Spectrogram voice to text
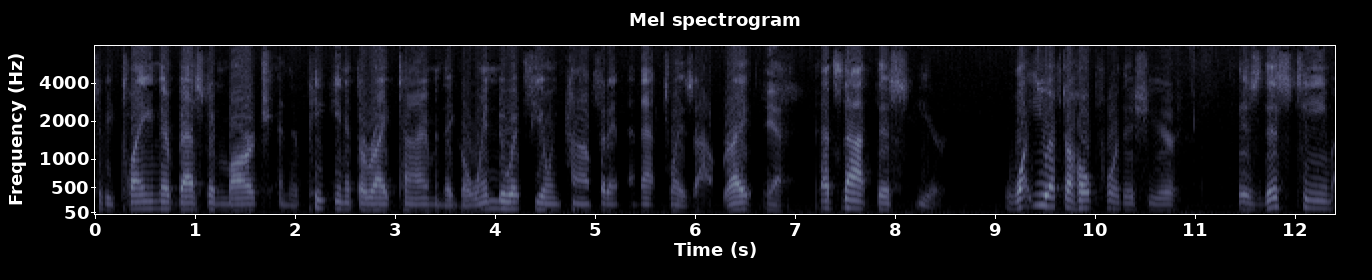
to be playing their best in March and they're peaking at the right time and they go into it feeling confident and that plays out, right? Yeah. That's not this year. What you have to hope for this year is this team,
